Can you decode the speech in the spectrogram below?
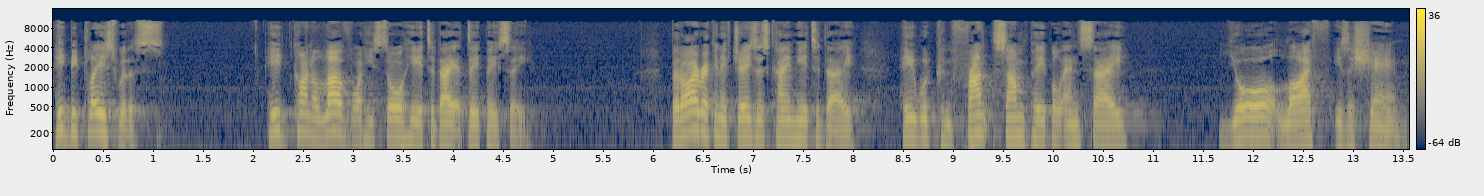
He'd be pleased with us. He'd kind of love what he saw here today at DPC. But I reckon if Jesus came here today, he would confront some people and say, Your life is a sham.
